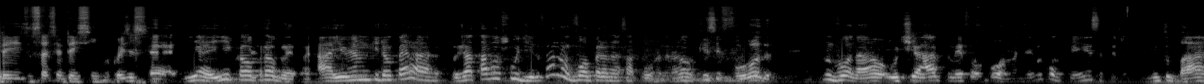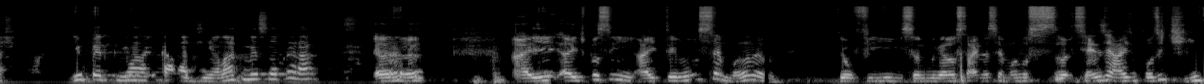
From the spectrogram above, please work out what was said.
63 ou 65, coisa assim. É, e aí, qual é o problema? Aí eu já não queria operar. Eu já tava fudido. Eu falei, não vou operar nessa porra, não. Que se foda. Não vou, não. O Thiago também falou, porra, mas aí não compensa, Pedro. É muito baixo. E o Pedro deu uma caladinha lá começou a operar. Uhum. Aí, aí, tipo assim, aí teve uma semana que eu fiz, se eu não me engano, eu saí na semana 800 reais em positivo.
